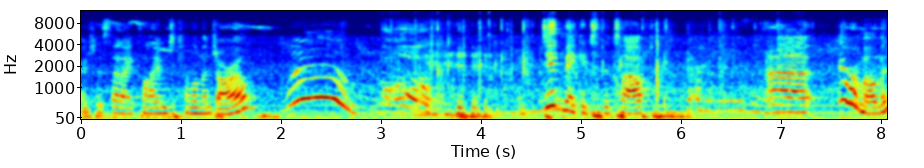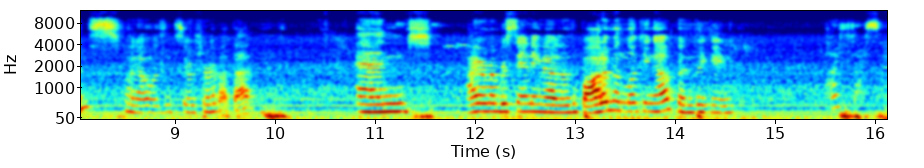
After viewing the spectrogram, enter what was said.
which is that I climbed Kilimanjaro. Woo! Oh, I did make it to the top. Uh, there were moments when I wasn't so sure about that. And I remember standing down at the bottom and looking up and thinking, why did I sign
